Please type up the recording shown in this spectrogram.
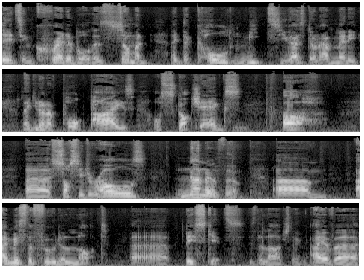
it's incredible. There's so much, like the cold meats. You guys don't have many, like, you don't have pork pies or Scotch eggs. Oh, uh, sausage rolls. None of them. Um, I miss the food a lot. Uh, biscuits is the large thing. I have uh,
